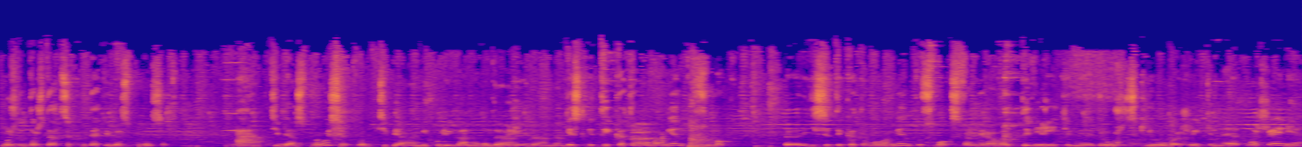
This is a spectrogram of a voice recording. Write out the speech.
Нужно дождаться, когда тебя спросят. А тебя спросят, вот тебя, а не хулигана во Да, дворе. да, да. Если ты к этому моменту смог, э, если ты к этому моменту смог сформировать доверительные, дружеские, уважительные отношения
